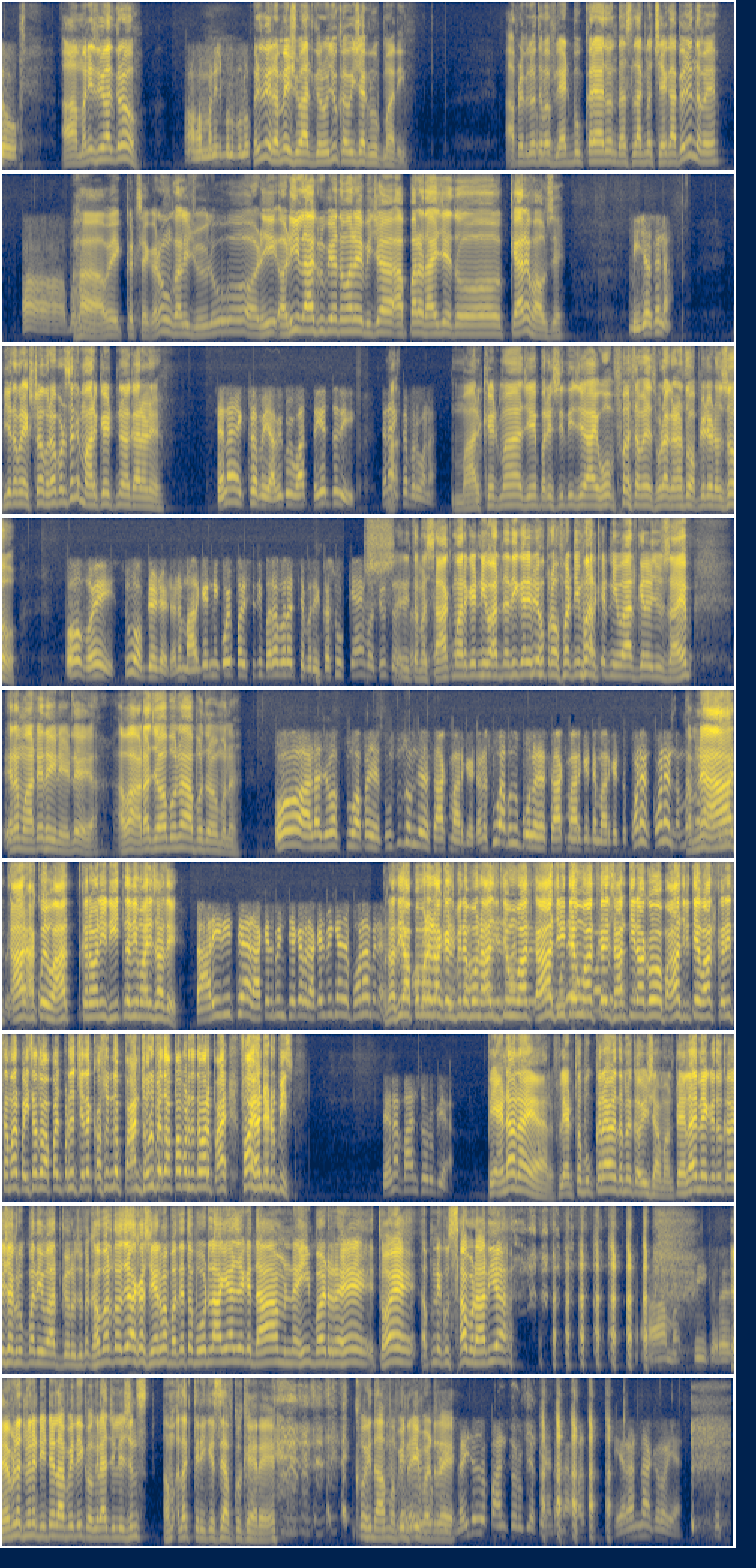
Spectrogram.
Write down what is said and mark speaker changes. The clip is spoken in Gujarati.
Speaker 1: હેલો
Speaker 2: હા મનીષભાઈ વાત કરો.
Speaker 1: મનીષ બોલ બોલો.
Speaker 2: મનીષભાઈ રમેશ વાત કરું છું કવિશા ગ્રુપમાંથી. આપણે પેલો તમે ફ્લેટ બુક કરાયો હતો ને દસ લાખનો ચેક આપ્યો છે ને તમે?
Speaker 1: હા
Speaker 2: હવે એક જ સેકન્ડ હું ખાલી જોઈ લઉં. અઢી અઢી લાખ રૂપિયા તમારે બીજા આપવાના થાય છે તો ક્યારે ફાવશે?
Speaker 1: બીજા છે ને?
Speaker 2: બીજા તમારે એક્સ્ટ્રા ભરવા પડશે ને માર્કેટના કારણે?
Speaker 1: શેના એક્સ્ટ્રા ભાઈ આવી કોઈ વાત થઈ જ નથી. શેના એક્સ્ટ્રા ભરવાના.
Speaker 2: માર્કેટમાં જે પરિસ્થિતિ છે આઈ હોપ તમે થોડા ઘણા તો અપડેટેડ હશો.
Speaker 1: ઓ ભાઈ શું અપડેટેડ અને માર્કેટની કોઈ પરિસ્થિતિ બરાબર જ છે ભાઈ કશું ક્યાંય વધ્યું જ નથી.
Speaker 2: તમે શાક માર્કેટની વાત નથી કરી રહ્યો પ્રોપર્ટી માર્કેટની વાત કરી રહ્યો છું સાહેબ. એના માટે થઈને એટલે આવા આડા જવાબો ના આપો તમે મને.
Speaker 1: ઓ આડા જવાબ તું આપે છે. તું શું સમજે છે શાક માર્કેટ અને શું આ બધું બોલે છે શાક માર્કેટ ને માર્કેટ કોણે કોણે
Speaker 2: તમને આ આ કોઈ વાત કરવાની રીત નથી મારી સાથે.
Speaker 1: સારી રીતે છે રાકેશભાઈ ચેક આપ રાકેશભાઈ ક્યાં છે? ફોન આપે
Speaker 2: નથી આપવા મને રાકેશભાઈને ફોન. આજ રીતે હું વાત આજ રીતે હું વાત કરી શાંતિ રાખો. આજ રીતે વાત કરી તમારે પૈસા તો આપવા જ પડશે. છેલ્લે કશું તો પાંચસો રૂપિયા તો આપવા પડશે તમારે. ફાઈવ હંડ્રેડ રૂપીસ
Speaker 1: તેના પાંચસો રૂપિયા?
Speaker 2: પેંડા ના યાર. ફ્લેટ તો બુક કરાવ્યો તમે કવિશા માન પહેલા મેં કીધું કવિશા ગ્રુપમાંથી વાત કરું છું. તો ખબર તો છે આખા શહેરમાં બધે તો બોર્ડ લાગ્યા છે કે દામ નહીં બઢ રહે. તોય
Speaker 1: અપને ગુસ્સા બઢા દિયા.
Speaker 2: एवरेज मैंने डिटेल आपी थी कॉन्ग्रेचुलेशन हम अलग तरीके से आपको कह रहे हैं कोई दाम अभी नहीं बढ़ रहे
Speaker 1: લઈ જજો પાંચસો રૂપિયા પેંડાના. હેરાન ના કરો યાર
